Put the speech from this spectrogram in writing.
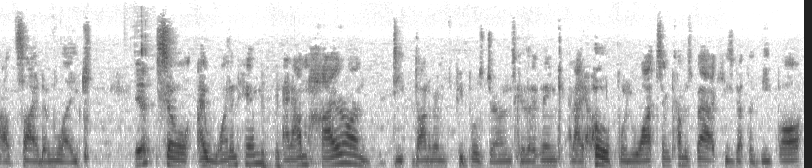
outside of like. Yeah. So I wanted him, and I'm higher on D- Donovan Peoples Jones because I think, and I hope when Watson comes back, he's got the deep ball,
